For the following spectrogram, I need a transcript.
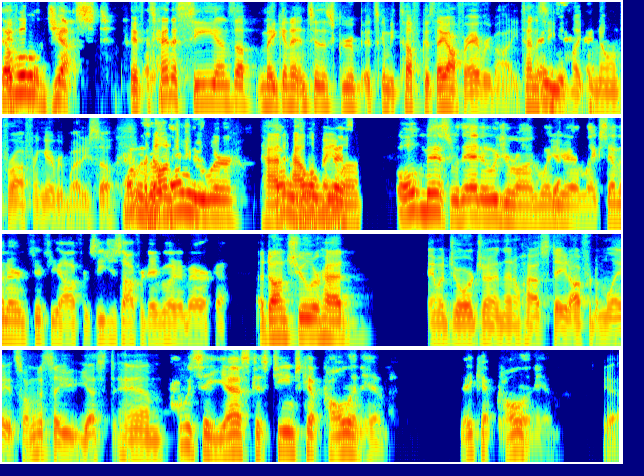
that If- will adjust. if Tennessee ends up making it into this group, it's gonna be tough because they offer everybody. Tennessee is like known for offering everybody. So Don was, Adon that was Shuler had that was Miss. Alabama. Ole Miss with Ed Orgeron when Yeah. you're at like 750 offers. He just offered everyone in America. Adon Shuler had Alabama, Georgia, and then Ohio State offered him late. So I'm gonna say yes to him. I would say yes because teams kept calling him. They kept calling him. Yeah.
